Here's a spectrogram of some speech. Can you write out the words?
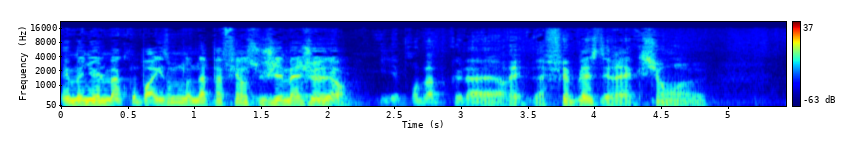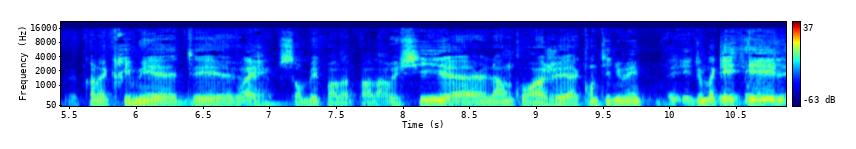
Emmanuel Macron, par exemple, n'en a pas fait un sujet majeur. Il est probable que la, faiblesse des réactions quand la Crimée a été absorbée par la, par la Russie, l'a encouragé à continuer. Et, et,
